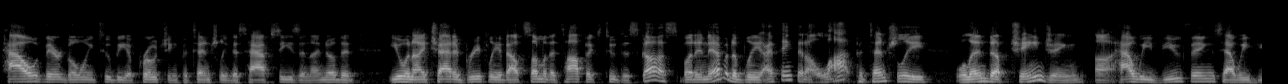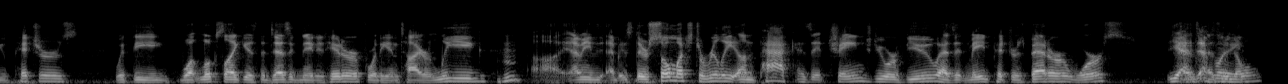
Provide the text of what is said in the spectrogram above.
how they're going to be approaching potentially this half season. I know that you and I chatted briefly about some of the topics to discuss, but inevitably, I think that a lot potentially will end up changing uh, how we view things, how we view pitchers with the what looks like is the designated hitter for the entire league. Mhm. Uh, I mean, I mean, there's so much to really unpack. Has it changed your view? Has it made pitchers better, worse? Yeah, as- as definitely. on?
